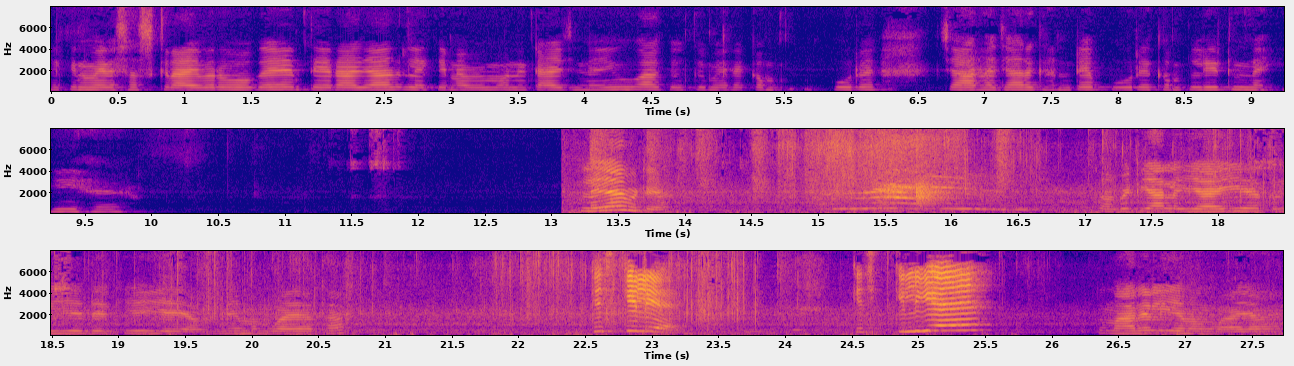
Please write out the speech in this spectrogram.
लेकिन मेरे सब्सक्राइबर हो गए हैं तेरह हज़ार, लेकिन अभी मोनिटाइज नहीं हुआ क्योंकि मेरे कम पूरे चार हज़ार घंटे पूरे कंप्लीट नहीं है। ले आए बिटिया तो बिटिया ले आई है तो ये देखिए ये हमने मंगवाया था। किसके लिए? किसके लिए? तुम्हारे लिए मंगवाया है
